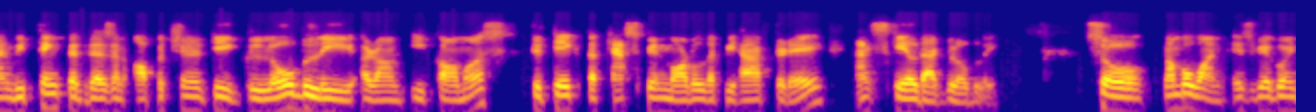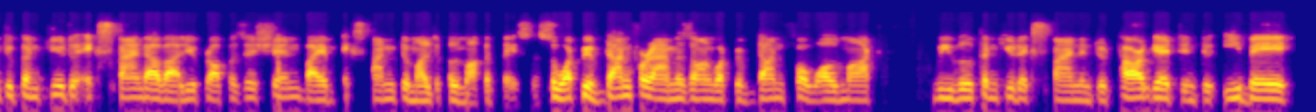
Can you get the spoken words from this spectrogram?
And we think that there's an opportunity globally around e-commerce to take the Kaspien model that we have today and scale that globally. So number one is we are going to continue to expand our value proposition by expanding to multiple marketplaces. So what we've done for Amazon, what we've done for Walmart, we will continue to expand into Target, into eBay,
